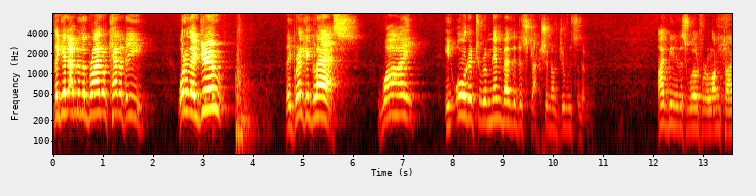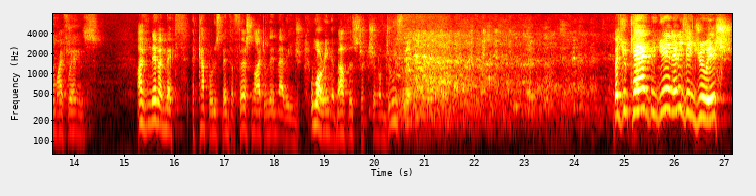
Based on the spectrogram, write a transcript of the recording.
They get under the bridal canopy. What do they do? They break a glass. Why? In order to remember the destruction of Jerusalem. I've been in this world for a long time, my friends. I've never met a couple who spent the first night of their marriage worrying about the destruction of Jerusalem. but you can't begin anything Jewish.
